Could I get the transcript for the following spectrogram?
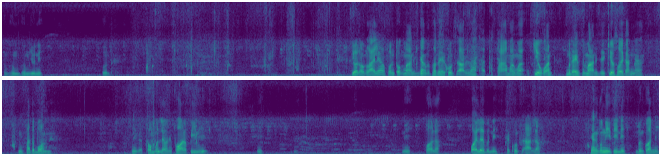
พึมพึมพึมอยู่นี่คุณหยดออกหลายแล้วฝนตกมานี่ยังพัดให้ความสะอาดเลยนะพัดถามั่งว่าเกี่ยวก่อนมือใดสมานี่สิเกี่ยวซอยกันนะนี่พัดตะบองนี่นี่ก็ทมหมดแล้วนี่พ่อแล้วปีนี้ นี่พอแล้วปล่อยเลยบัดนี้ให้ความสะอาดแล้วย่างตัวนี้ที่นี่เบื้องก้อนนี่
